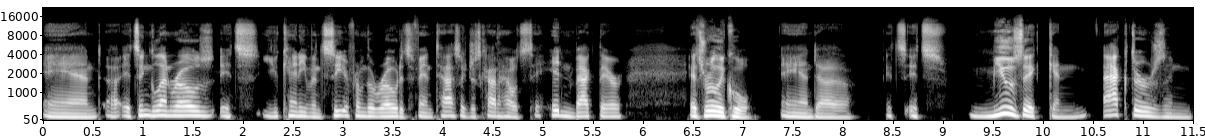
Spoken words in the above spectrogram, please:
and uh, it's in Glen Rose. It's you can't even see it from the road. It's fantastic, just kind of how it's hidden back there. It's really cool, and uh, it's it's music and actors and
